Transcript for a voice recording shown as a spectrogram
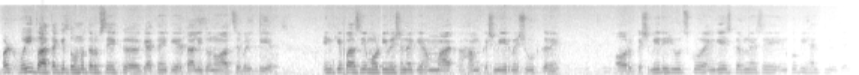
बट वही बात है कि दोनों तरफ़ से एक, कहते हैं कि ताली दोनों हाथ से बजती है। इनके पास ये मोटिवेशन है कि हम हम कश्मीर में शूट करें और कश्मीरी यूथ्स को एंगेज करने से इनको भी हेल्प मिल जाएगी।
